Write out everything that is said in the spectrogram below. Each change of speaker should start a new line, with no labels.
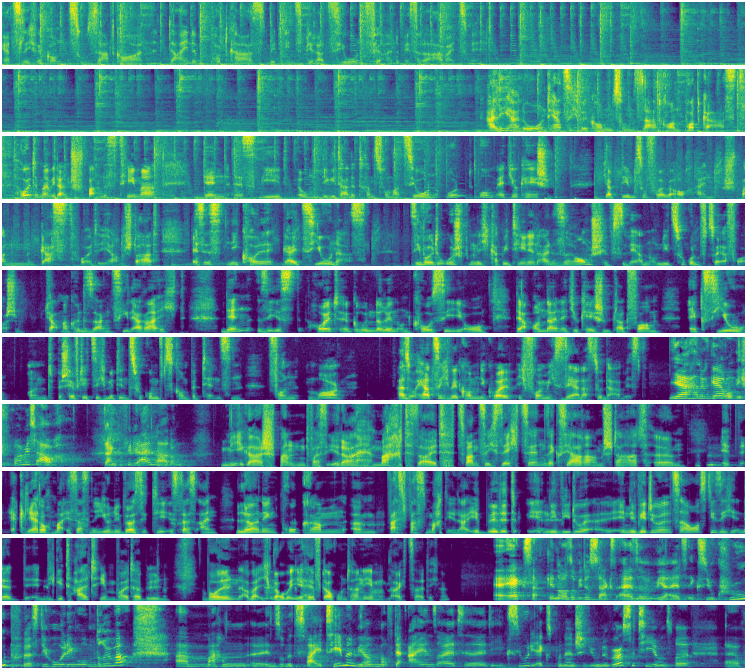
Herzlich willkommen zu Saatkorn, deinem Podcast mit Inspiration für eine bessere Arbeitswelt. Hallo und herzlich willkommen zum Saatkorn Podcast. Heute mal wieder ein spannendes Thema, denn es geht um digitale Transformation und um Education. Ich habe demzufolge auch einen spannenden Gast heute hier am Start. Es ist Nicole Geizionas. Sie wollte ursprünglich Kapitänin eines Raumschiffs werden, um die Zukunft zu erforschen. Tja, man könnte sagen, Ziel erreicht, denn sie ist heute Gründerin und Co-CEO der Online-Education-Plattform XU und beschäftigt sich mit den Zukunftskompetenzen von morgen. Also herzlich willkommen, Nicole. Ich freue mich sehr, dass du da bist.
Ja, hallo Gero, ich freue mich auch. Danke für die Einladung.
Mega spannend, was ihr da macht seit 2016, sechs Jahre am Start. Ähm, mhm. erklär doch mal, ist das eine University? Ist das ein Learning-Programm? Ähm, was, was macht ihr da? Ihr bildet Individu Individuals aus, die sich in, der, in Digitalthemen weiterbilden wollen, aber ich glaube, ihr helft auch Unternehmen gleichzeitig. Ne?
Äh, exakt, genauso wie du sagst. Also wir als XU Group, das ist die Holding oben drüber, ähm, machen äh, in Summe zwei Themen. Wir haben auf der einen Seite die XU, die Exponential University, unsere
